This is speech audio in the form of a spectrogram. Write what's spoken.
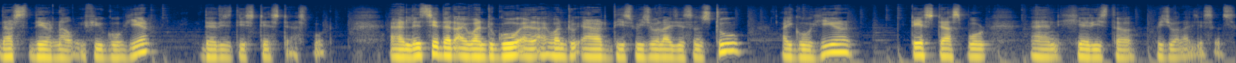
That's there now. If you go here there is this test dashboard. And let's say that i want to go and i want to add these visualizations too. I go here test dashboard and here is the visualizations.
